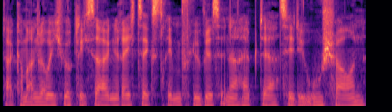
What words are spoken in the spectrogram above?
da kann man glaube ich wirklich sagen, rechtsextremen Flügels innerhalb der CDU schauen.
